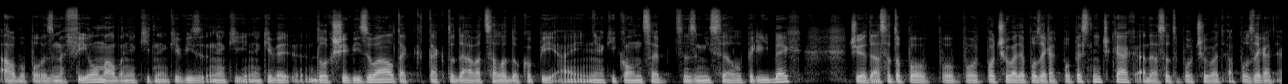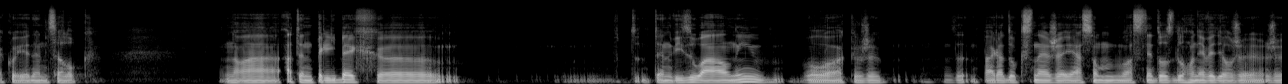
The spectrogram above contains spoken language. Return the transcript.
alebo povedzme film, alebo nejaký, nejaký, nejaký, nejaký dlhší vizuál, tak, tak to dáva celé dokopy aj nejaký koncept, zmysel, príbeh. Čiže dá sa to po, po, po, počúvať a pozerať po pesničkách a dá sa to počúvať a pozerať ako jeden celok. No a, a ten príbeh ten vizuálny bolo akože paradoxné, že ja som vlastne dosť dlho nevedel, že, že,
